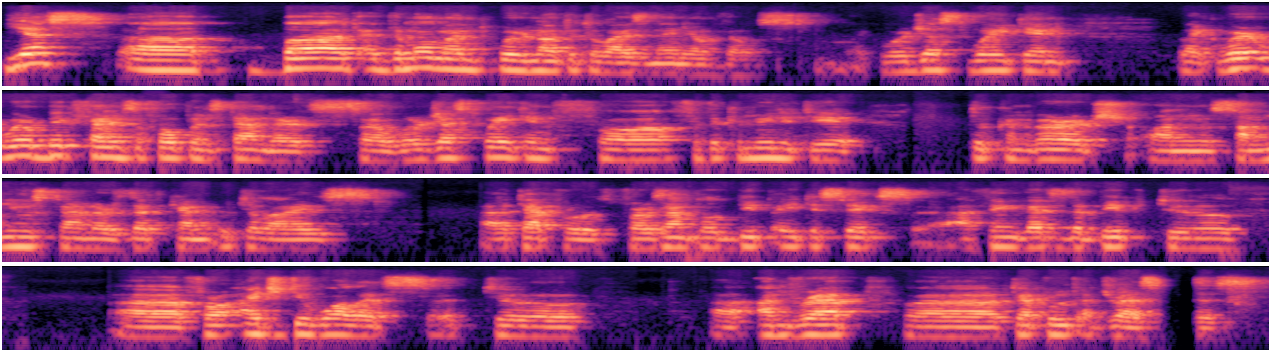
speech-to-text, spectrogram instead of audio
Yes, uh, but at the moment we're not utilizing any of those. Like we're just waiting like we're we're big fans of open standards, so we're just waiting for for the community to converge on some new standards that can utilize uh, Taproot. For example, BIP86, I think that's the BIP to uh, for HD wallets to uh, unwrap uh, Taproot addresses.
